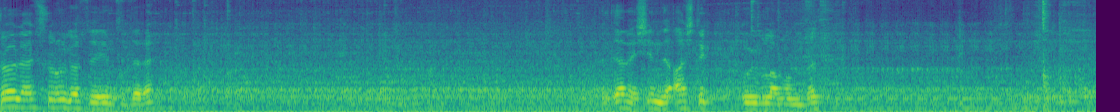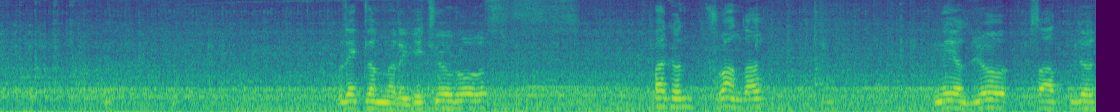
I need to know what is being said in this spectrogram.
Şöyle şunu göstereyim sizlere. Evet şimdi açtık uygulamamızı. Reklamları geçiyoruz. Bakın şu anda ne yazıyor? Saatte 4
